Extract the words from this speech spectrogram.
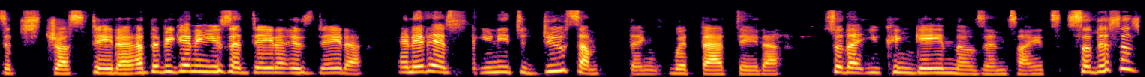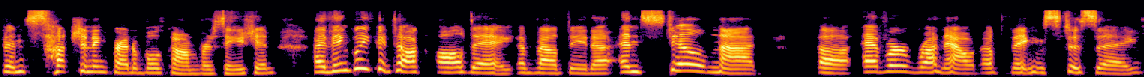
it's just data. At the beginning, you said data is data, and it is. You need to do something with that data. So that you can gain those insights. So this has been such an incredible conversation. I think we could talk all day about data and still not uh, ever run out of things to say.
